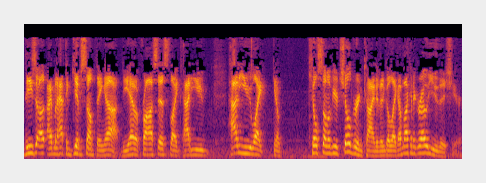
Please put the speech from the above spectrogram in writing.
these uh, I'm gonna have to give something up. Do you have a process like how do you how do you like you know kill some of your children kind of and go like I'm not gonna grow you this year?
